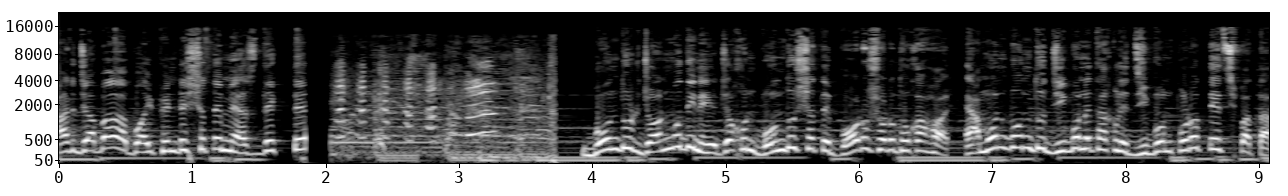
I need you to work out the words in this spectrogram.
আর যাবা বয়ফ্রেন্ডের সাথে ম্যাচ দেখতে? বন্ধুর জন্মদিনে যখন বন্ধুর সাথে বড় সড়ো ধোকা হয়, এমন বন্ধু জীবনে থাকলে জীবন পুরো তেজপাতা।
